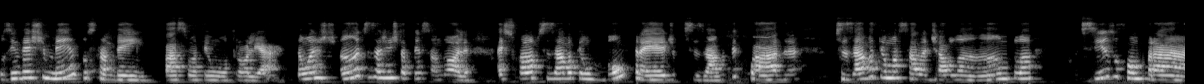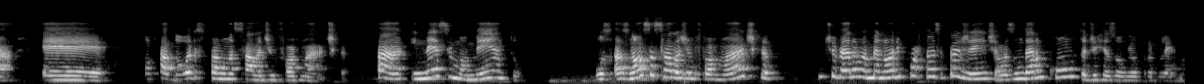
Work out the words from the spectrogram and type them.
os investimentos também passam a ter um outro olhar. Então, a gente, antes a gente está pensando, olha, a escola precisava ter um bom prédio, precisava ter quadra, precisava ter uma sala de aula ampla, preciso comprar é, computadores para uma sala de informática. Tá, e nesse momento, os, as nossas salas de informática não tiveram a menor importância para a gente, elas não deram conta de resolver o problema.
